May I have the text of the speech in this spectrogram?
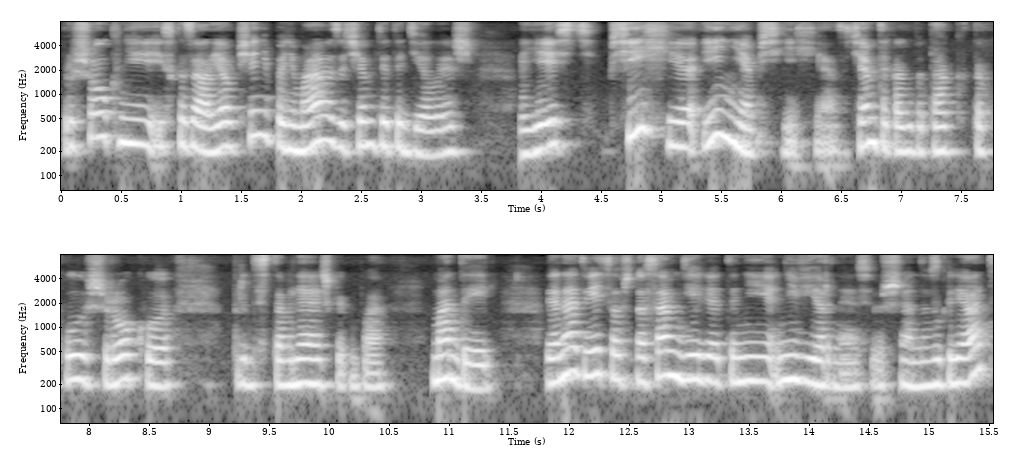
пришел к ней и сказал, я вообще не понимаю, зачем ты это делаешь есть психия и не психия. Зачем ты как бы так, такую широкую предоставляешь как бы модель. И она ответила, что на самом деле это не, неверный совершенно взгляд,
